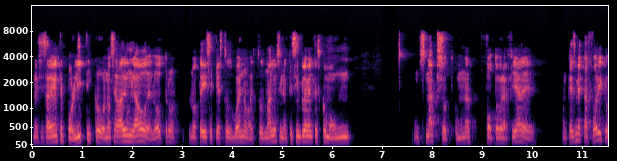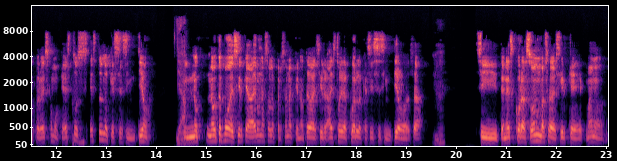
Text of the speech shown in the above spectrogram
necesariamente político o no se va de un lado o del otro no te dice que esto es bueno esto es malo, sino que simplemente es como un, un snapshot, como una fotografía de, aunque es metafórico, pero es como que esto es, esto es lo que se sintió. Y no, no te puedo decir que va a haber una sola persona que no te va a decir, ah, estoy de acuerdo que así se sintió. O sea, si tenés corazón, vas a decir que, mano,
